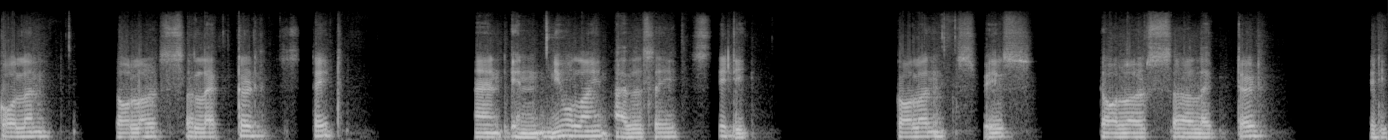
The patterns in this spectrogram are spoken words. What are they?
colon dollar selected state and in new line I will say city colon space dollar selected city.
